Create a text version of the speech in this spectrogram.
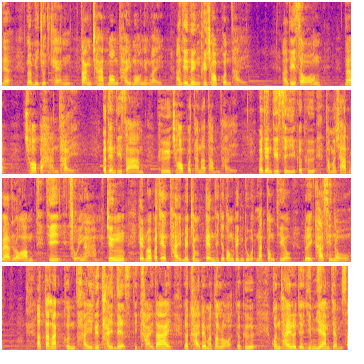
เนี่ยเรามีจุดแข็งต่างชาติมองไทยมองอย่างไร อันที่หนึ่งคือชอบคนไทย อันที่สองนะชอบอาหารไทย ประเด็นที่สามคือชอบวัฒนธรรมไทย ประเด็นที่สี่ก็คือธรรมชาติแวดล้อมที่สวยงาม จึงเห็นว่าประเทศไทยไม่จำเป็นที่จะต้องดึงดูดนักท่องเที่ยวด้วยคาสิโน อัตลักษณ์คนไทยหรือไทยเนสที่ขายได้และขายได้มาตลอดก็คือ คนไทยเราจะยิ้มแย้มแจ่มใส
